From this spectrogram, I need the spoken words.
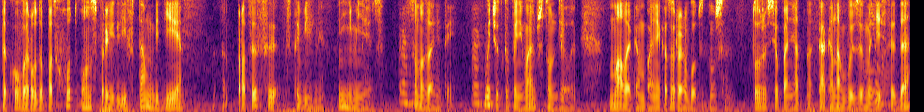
такого рода подход, он справедлив там, где процессы стабильны, они не меняются, угу. самозанятые. Угу. Мы четко понимаем, что он делает. Малая компания, которая работает на УСН, тоже все понятно, как она будет взаимодействовать, да?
